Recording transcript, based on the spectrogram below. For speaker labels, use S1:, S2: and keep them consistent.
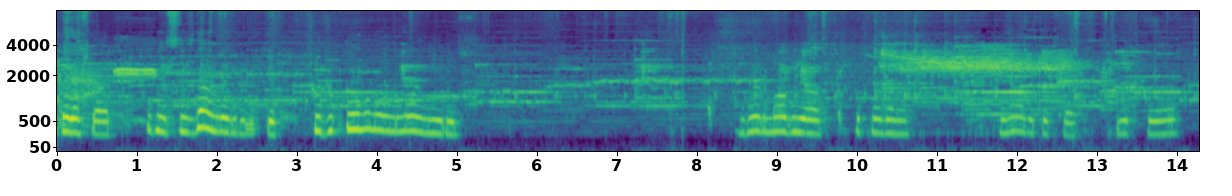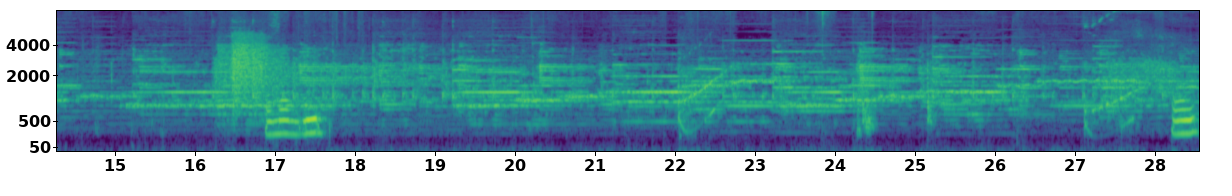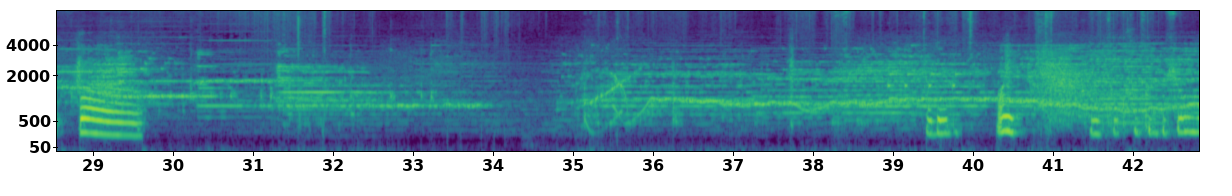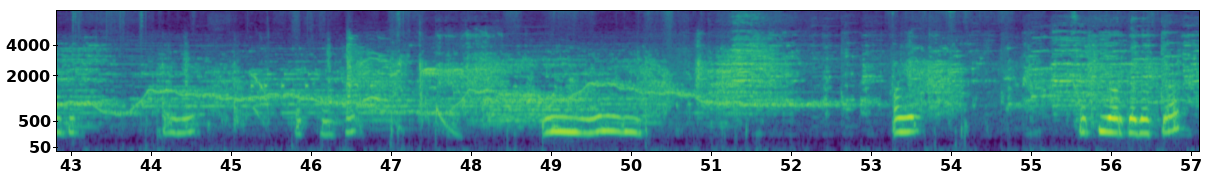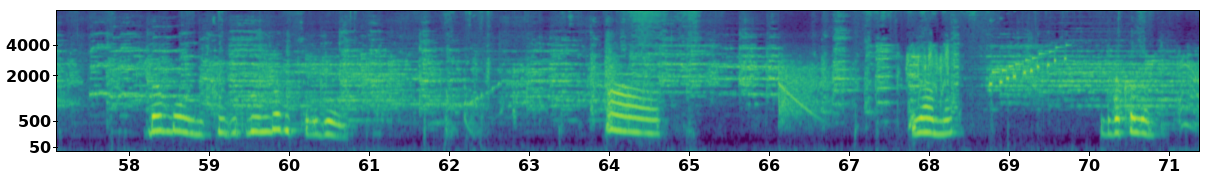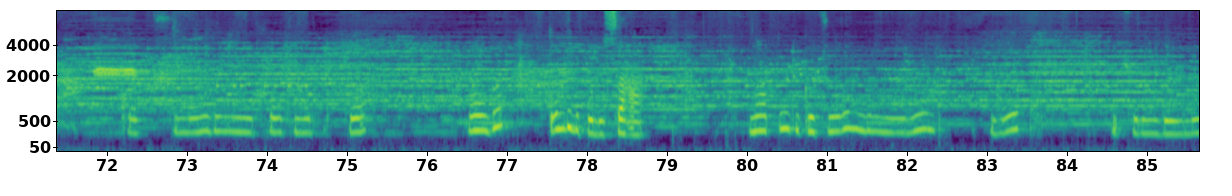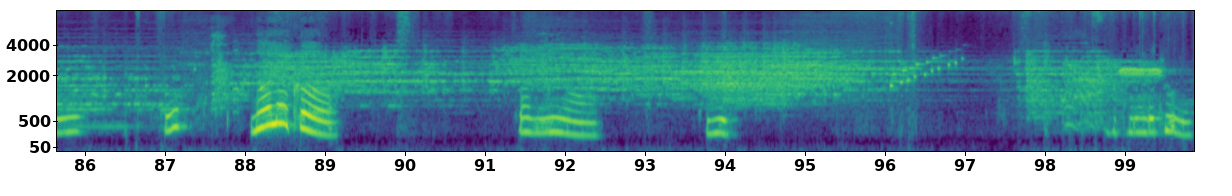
S1: arkadaşlar. Bugün sizlerle birlikte çocukluğumun oyununu oynuyoruz. Biliyorum abi ya. Tutma bana. Yeni hareketler. Yoksa. Tamamdır. Hoppa. Hadi hadi. Ay. Ay çok şükür bir şey olmadı. Evet. Bakın. Uy, öyle Hayır. Çok iyi arkadaşlar. Ben bu oyunu çocukluğumda bitirdim. Aa. İyi ama. Bakalım. Kaçmayı deniyor. Kaçmayı deniyor. Ne oldu? Dombili polis ha. Ne yaptım ki kaçıyorum bilmiyorum. Hop. Geçiyorum böyle. Hop. Ne alaka? Sen iyi ya. İyi. Çocukluğumdaki oyun.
